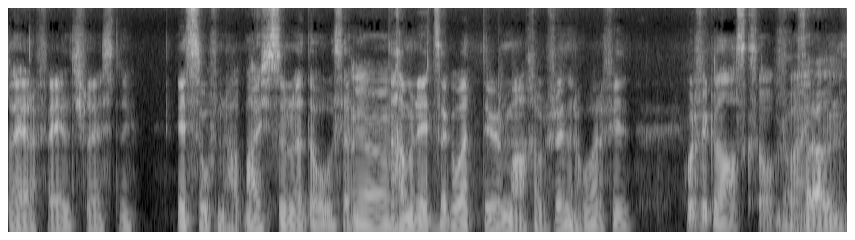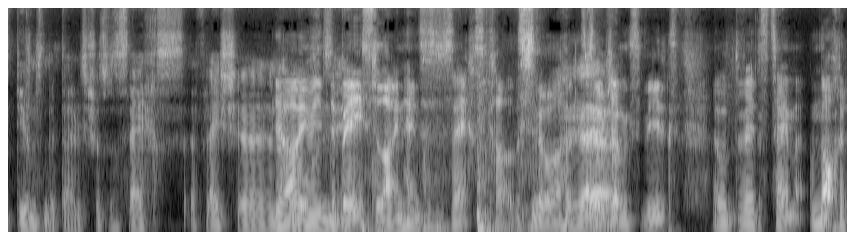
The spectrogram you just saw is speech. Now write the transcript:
leeren Feldschlösschen. Jetzt saufen wir halt meistens nur eine Dose. Ja. Da kann man nicht so gut Türen machen. Aber früher haben wir viel, hure viel Glas gesoffen. Ja, vor allem die Türme sind ja teilweise schon so sechs äh, Flaschen. Ja, noch in in der. Baseline haben sie so sechs gehabt. so. Ja, das ja. ist ja. Gewesen. Und, wenn's zusammen, und nachher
